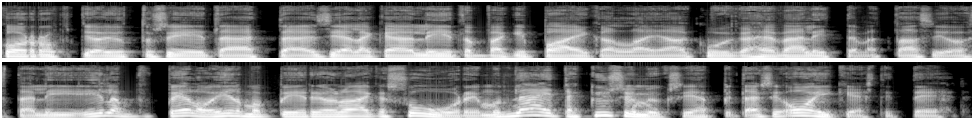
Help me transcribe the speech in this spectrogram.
korruptiojuttu siitä, että siellä käy liiton väki paikalla ja kuinka he välittävät asioista. Eli il, peloilmapiiri on aika suuri, mutta näitä kysymyksiä pitäisi oikeasti tehdä.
